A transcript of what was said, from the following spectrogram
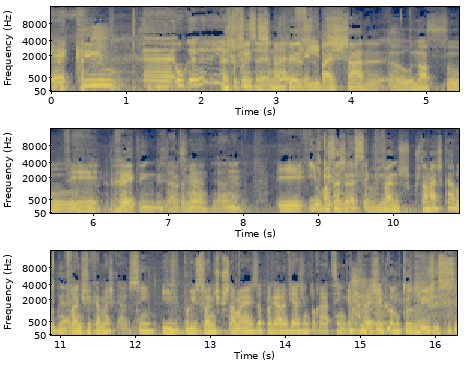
é que. ah, o- A esta coisa, não é? fez Fitch. baixar eh, o nosso rating. Exatamente. exatamente. E, e o que Ou seja, é que vai-nos custar mais caro o dinheiro. vai-nos ficar mais caro, sim. E por isso vai-nos custar mais a pagar a viagem do Ratzinger. Veja como tudo isto se...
